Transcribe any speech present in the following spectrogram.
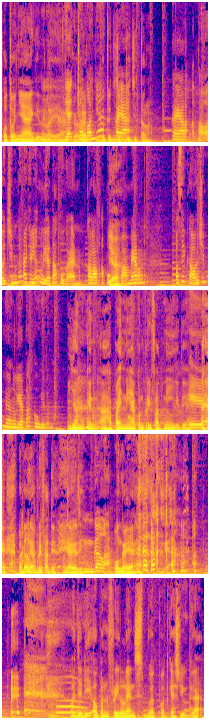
fotonya gitu lah ya. Ya, contohnya butuh kayak- digital. Kayak Kak Ochim kan akhirnya ngelihat aku kan. Kalau aku Iya. nggak pamer pasti Kak Ochim nggak ngelihat aku gitu loh. Iya mungkin ah apa ini akun privat nih gitu ya. Iya. Padahal nggak privat ya? Enggak ya sih? Enggak lah. Oh enggak ya? Enggak. Oh jadi open freelance buat podcast juga,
